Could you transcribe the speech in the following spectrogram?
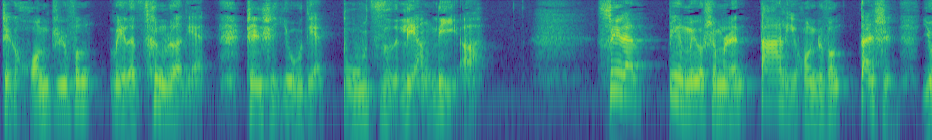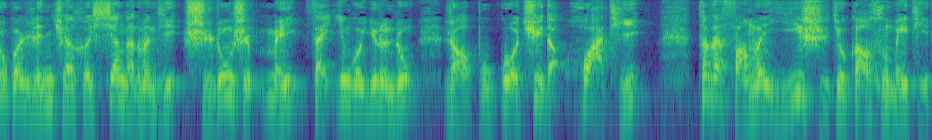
这个黄之锋为了蹭热点，真是有点不自量力啊。虽然并没有什么人搭理黄之锋，但是有关人权和香港的问题，始终是没在英国舆论中绕不过去的话题。他在访问伊始就告诉媒体，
